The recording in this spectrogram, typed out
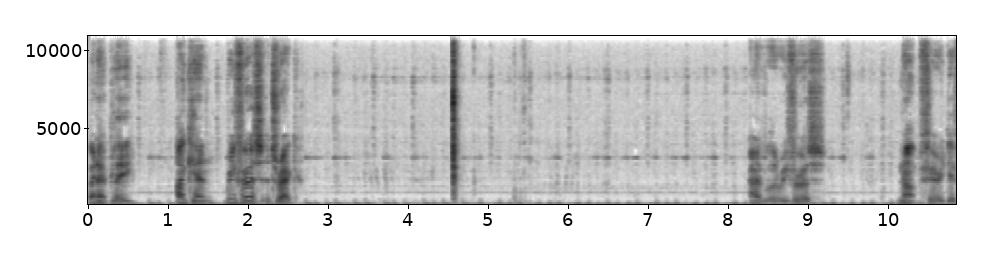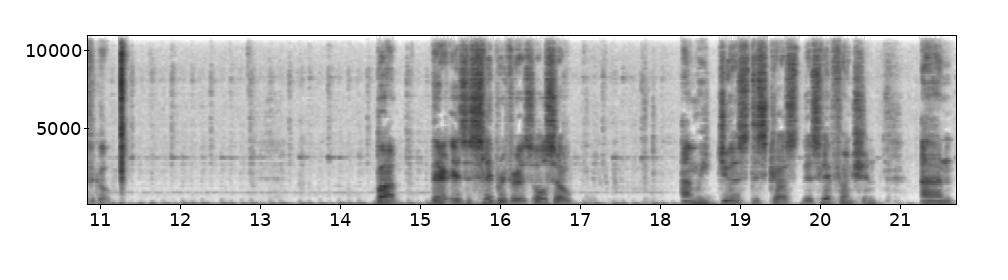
When I play, I can reverse a track. I will reverse. Not very difficult. But there is a slip reverse also. And we just discussed the slip function and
